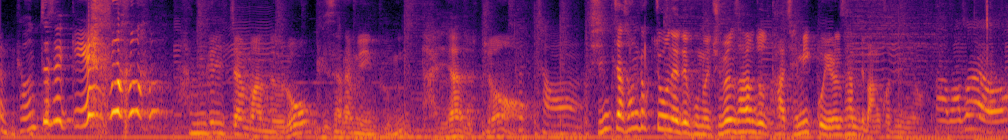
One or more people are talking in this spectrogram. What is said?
이런 변태 새끼. 한 글자만으로 그 사람의 인품이 달라졌죠 그쵸. 진짜 성격 좋은 애들 보면 주변 사람들도 다 재밌고 이런 사람들 많거든요. 아 맞아요.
